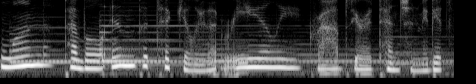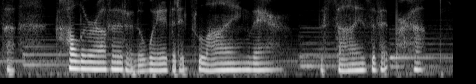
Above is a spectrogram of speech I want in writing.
one pebble in particular that really grabs your attention. Maybe it's the color of it or the way that it's lying there, the size of it, perhaps.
